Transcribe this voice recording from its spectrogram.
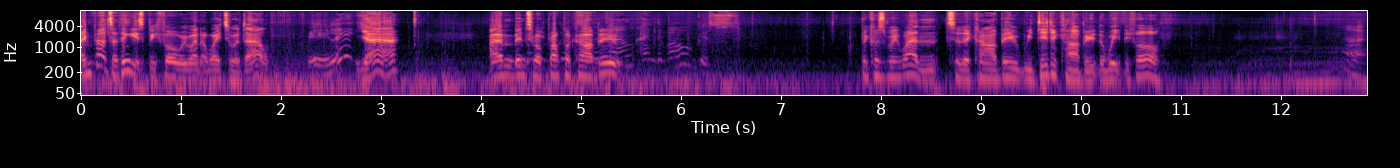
in fact, I think it's before we went away to Adele. really? Yeah, I haven't been to a proper car boot End of August. because we went to the car boot. We did a car boot the week before. Right.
